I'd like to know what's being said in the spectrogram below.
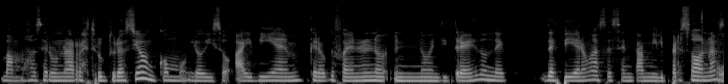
vamos a hacer una reestructuración, como lo hizo IBM, creo que fue en el, en el 93, donde despidieron a 60 mil personas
